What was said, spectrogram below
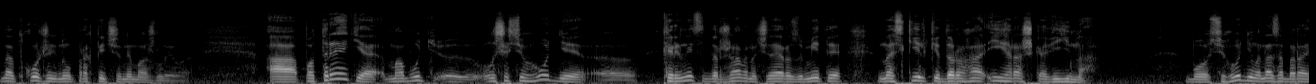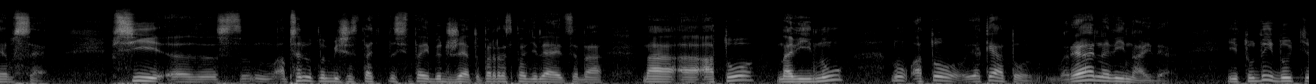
надходжень ну, практично неможливо. А по-третє, мабуть, е, лише сьогодні е, керівництво держави починає розуміти, наскільки дорога іграшка війна. Бо сьогодні вона забирає все. Всі е, абсолютно більшість стат- статей бюджету перерозподіляється на, на АТО, на війну. Ну, АТО, яке АТО? Реальна війна йде. І туди йдуть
